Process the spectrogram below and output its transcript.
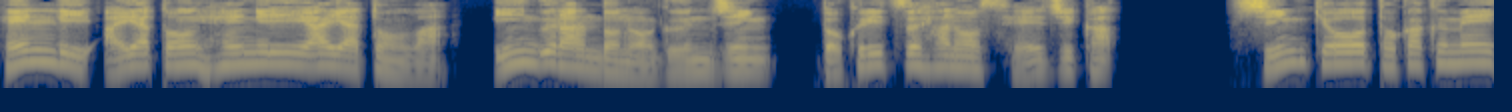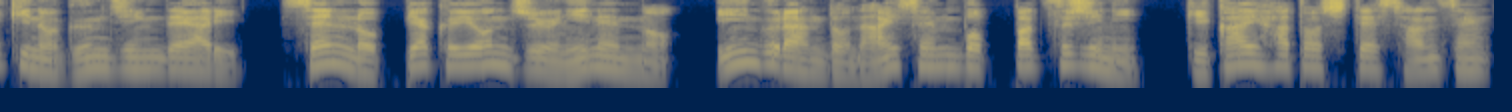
ヘンリー・アヤトン・ヘンリー・アヤトンは、イングランドの軍人、独立派の政治家。新教徒革命期の軍人であり、1642年のイングランド内戦勃発時に議会派として参戦。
